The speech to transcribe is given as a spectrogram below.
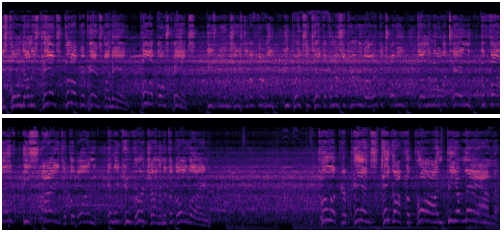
He's pulling down his pants. Put up your pants, my man. Pull up those pants. He's being chased to the 30. He breaks a tackle from a security guard. The 20, down the middle, the 10, the 5. He slides at the 1, and they converge on him at the goal line. Pull up your pants, take off the bra, and be a man.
